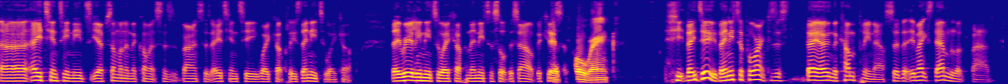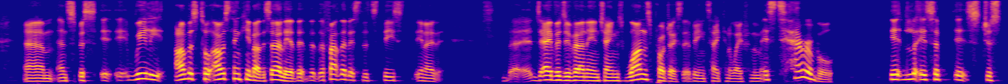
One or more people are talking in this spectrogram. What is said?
uh, AT and T needs. Yeah, someone in the comments says Baron says AT and T wake up, please. They need to wake up. They really need to wake up and they need to sort this out because yeah, full rank. They do. They need to pull rank because it's they own the company now, so that it makes them look bad. Um, and spe- it, it really, I was ta- I was thinking about this earlier. The, the, the fact that it's the, these, you know, David Duvernay and James Wan's projects that are being taken away from them is terrible. It it's a it's just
